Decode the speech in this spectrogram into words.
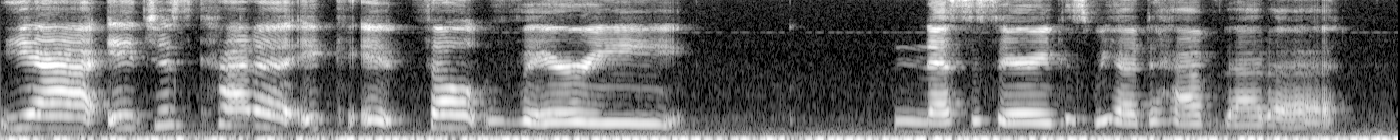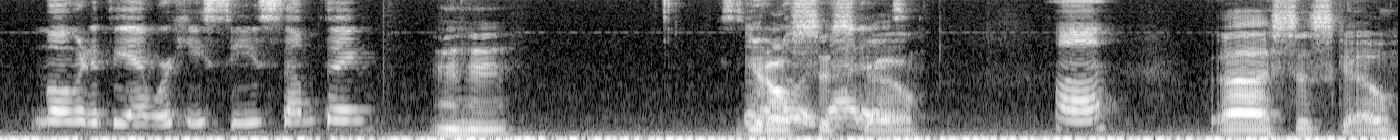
Yeah, it just kind of it it felt very necessary because we had to have that uh moment at the end where he sees something. Mm-hmm. Good old know what that is. Cisco. Huh? Uh, Cisco.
